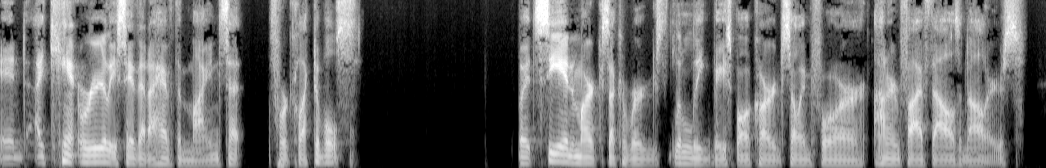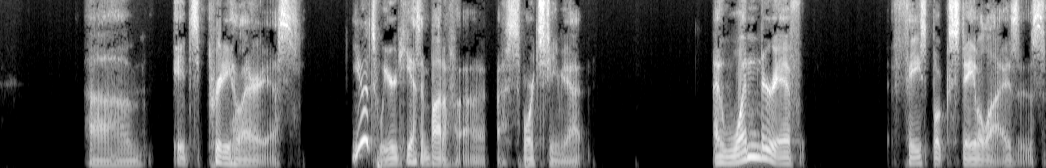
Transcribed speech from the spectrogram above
And I can't really say that I have the mindset for collectibles. But seeing Mark Zuckerberg's Little League baseball card selling for $105,000, um, it's pretty hilarious. You know, it's weird. He hasn't bought a, a sports team yet. I wonder if Facebook stabilizes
